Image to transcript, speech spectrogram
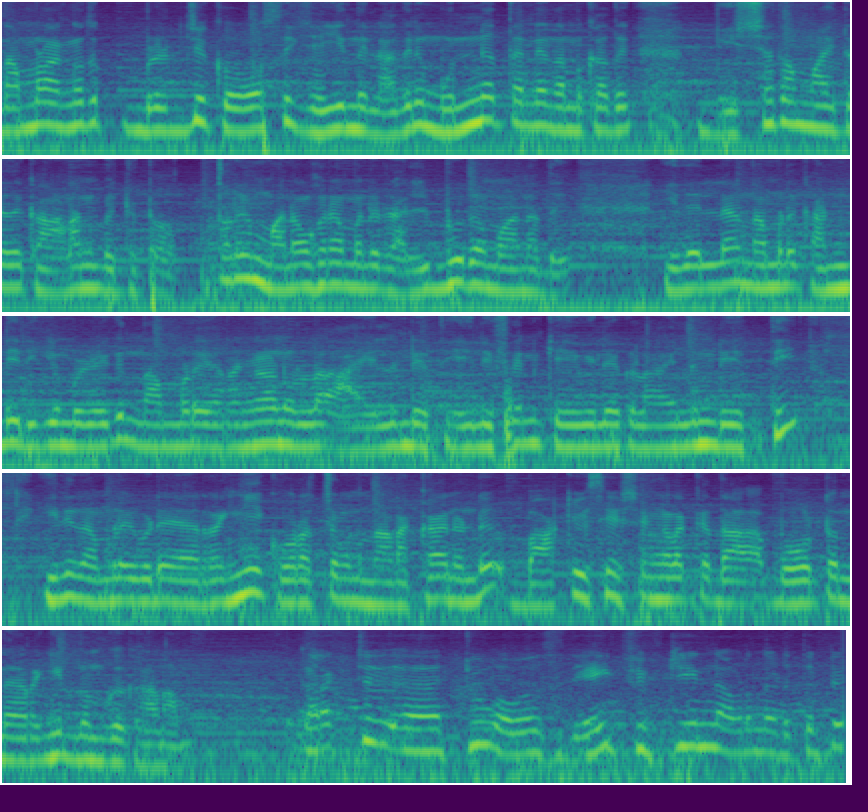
നമ്മൾ അങ്ങോട്ട് ബ്രിഡ്ജ് ക്രോസ് ചെയ്യുന്നില്ല. അതിന് മുന്നേ തന്നെ നമുക്കത് വിശദമായിട്ട് അത് കാണാൻ പറ്റും അത്രയും മനോഹരമായ ഒരു അത്ഭുതമാണത് ഇതെല്ലാം നമ്മൾ കണ്ടിരിക്കുമ്പോഴേക്കും നമ്മൾ ഇറങ്ങാനുള്ള ഐലൻഡ് എത്തി. എലിഫന്റ് കേവിലേക്കുള്ള ഐലൻഡ് എത്തി. ഇനി നമ്മളിവിടെ ഇറങ്ങി കുറച്ചുകൊണ്ട് നടക്കാനുണ്ട്. ബാക്കി വിശേഷങ്ങളൊക്കെ ബോട്ടൊന്ന് ഇറങ്ങിയിട്ട് നമുക്ക് കാണാം. കറക്റ്റ് ടു അവേഴ്സ് എയ്റ്റ് ഫിഫ്റ്റീനിന് അവിടെ നിന്ന് എടുത്തിട്ട്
